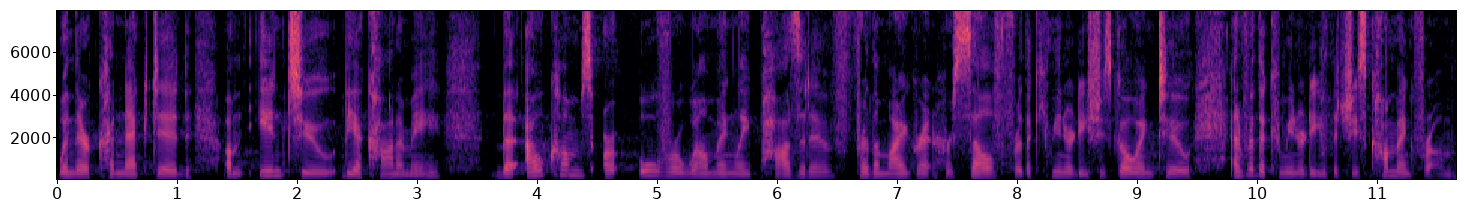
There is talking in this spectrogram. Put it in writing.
when they're connected um, into the economy, the outcomes are overwhelmingly positive for the migrant herself, for the community she's going to, and for the community that she's coming from.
